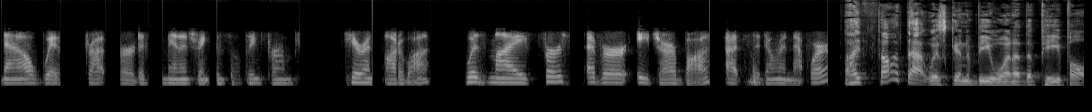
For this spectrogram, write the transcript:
now with Stratford, a management consulting firm here in Ottawa, was my first ever HR boss at Sedona Network. I thought that was going to be one of the people.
